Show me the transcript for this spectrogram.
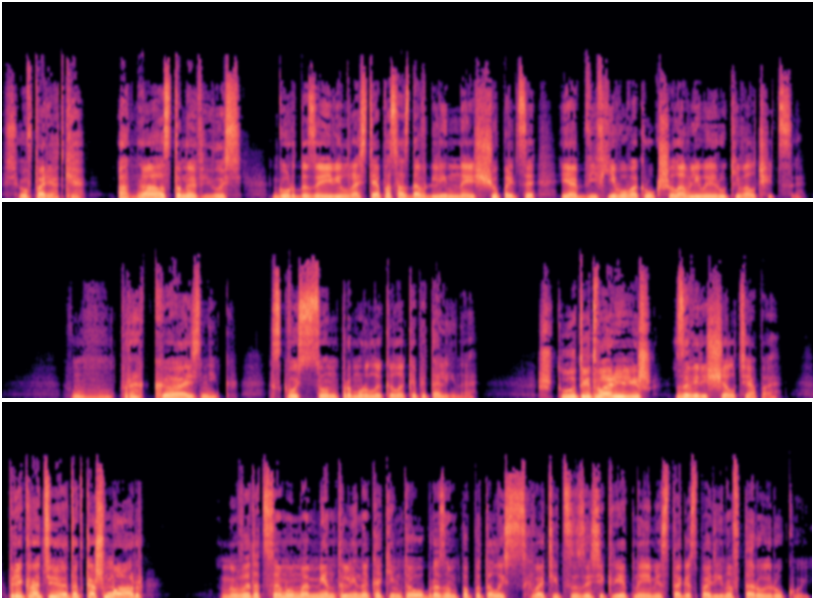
«Все в порядке. Она остановилась гордо заявил Растяпа, создав длинное щупальце и обвив его вокруг шаловливой руки волчицы. «Проказник!» — сквозь сон промурлыкала Капитолина. «Что ты творишь?» — заверещал Тяпа. «Прекрати этот кошмар!» Но в этот самый момент Лина каким-то образом попыталась схватиться за секретные места господина второй рукой.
